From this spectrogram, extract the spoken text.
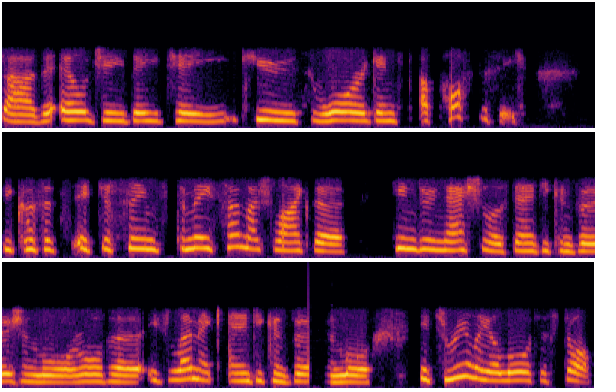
uh, the LGBTQ's war against apostasy, because it's it just seems to me so much like the Hindu nationalist anti-conversion law or the Islamic anti-conversion law. It's really a law to stop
